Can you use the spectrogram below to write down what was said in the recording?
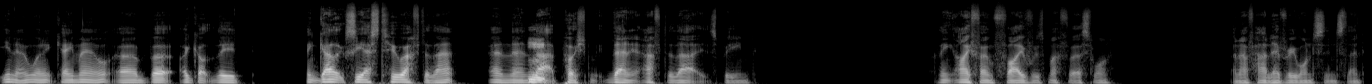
you know when it came out. Uh, but I got the I think Galaxy S two after that, and then Hmm. that pushed me. Then it, after that, it's been. I think iPhone five was my first one, and I've had every one since then.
